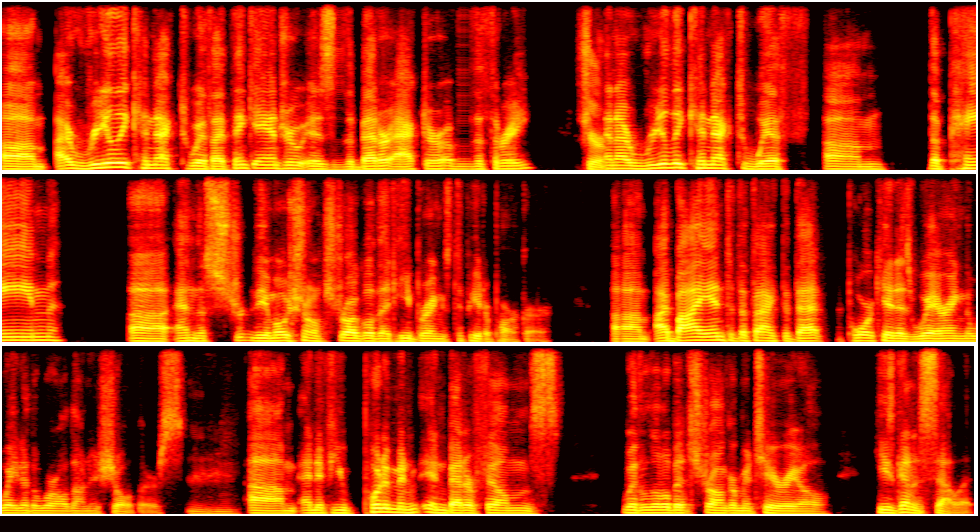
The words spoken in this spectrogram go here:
Um, I really connect with. I think Andrew is the better actor of the three sure. and I really connect with um, the pain uh, and the str- the emotional struggle that he brings to Peter Parker. Um, I buy into the fact that that poor kid is wearing the weight of the world on his shoulders. Mhm. Um, and if you put him in, in better films with a little bit stronger material, he's going to sell it.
